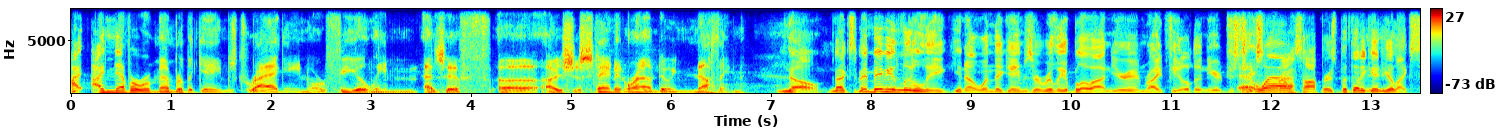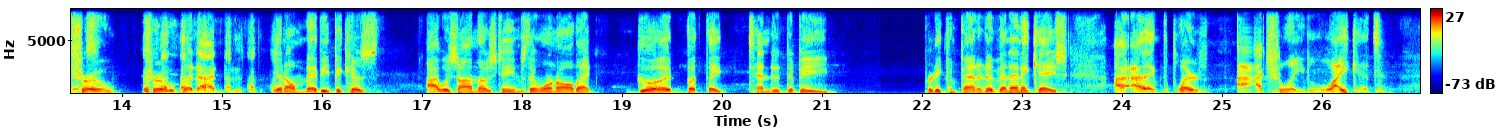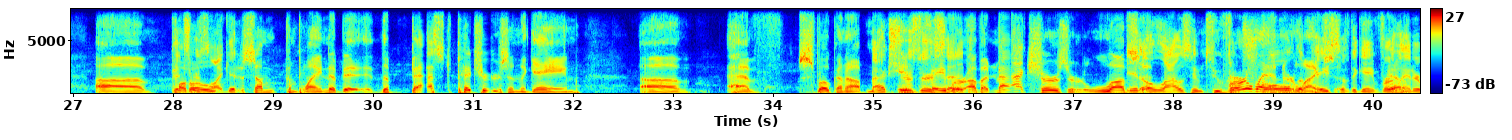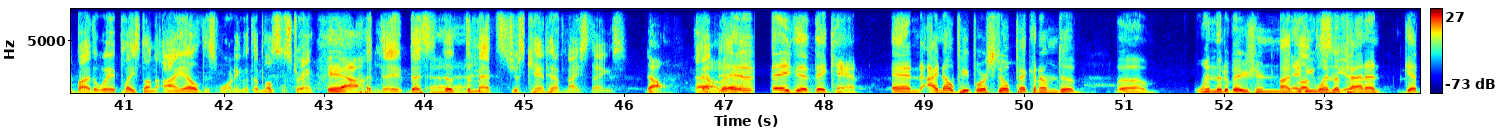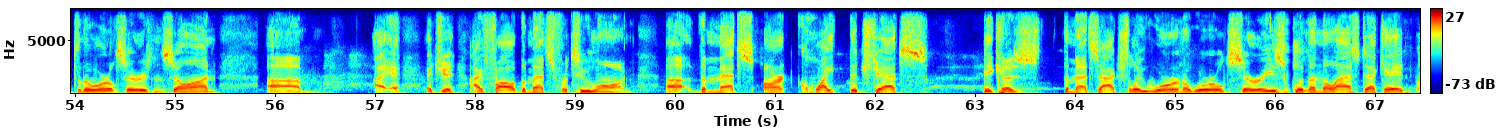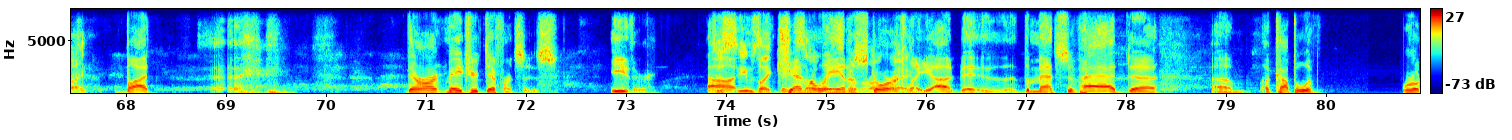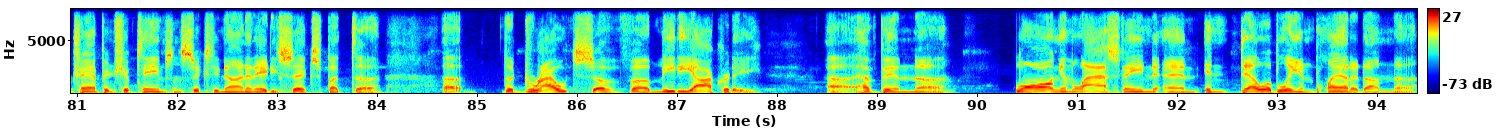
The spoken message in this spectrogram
I, I never remember the games dragging or feeling as if uh, I was just standing around doing nothing. No, next maybe in little league, you know, when the games are really a blowout and you're in right field and you're just chasing well, grasshoppers. But then again, you're like six. True, true. but I, you know, maybe because I was on those teams. They weren't all that good, but they tended to be pretty competitive. In any case, I, I think the players actually like it. Uh, pitchers although like it. Some complain that the best pitchers in the game uh, have spoken up Max in Scherzer favor said- of it. Max Scherzer loves It it. allows him to Verlander control the pace it. of the game. Verlander, by the way, placed on IL this morning with a muscle strain. yeah, Uh, That's, the, the Mets just can't have nice things. no, no, they, they they they can't. And I know people are still picking them to uh, win the division, I'd maybe win the it. pennant, get to the World Series, and so on. Um, I I, I followed the Mets for too long. Uh, the Mets aren't quite the Jets because the Mets actually were in a World Series Mhm. within the last decade, Right. but uh, there aren't major differences either. Just Uh, seems like generally and the historically. Uh, the Mets have had uh, um, a couple of world championship teams in 69 and 86, but uh, uh, the droughts of uh, mediocrity uh, have been uh, long and lasting and indelibly implanted on uh,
